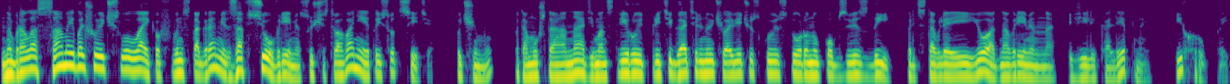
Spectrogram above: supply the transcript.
набрала самое большое число лайков в Инстаграме за все время существования этой соцсети. Почему? Потому что она демонстрирует притягательную человеческую сторону поп-звезды, представляя ее одновременно великолепной и хрупкой.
